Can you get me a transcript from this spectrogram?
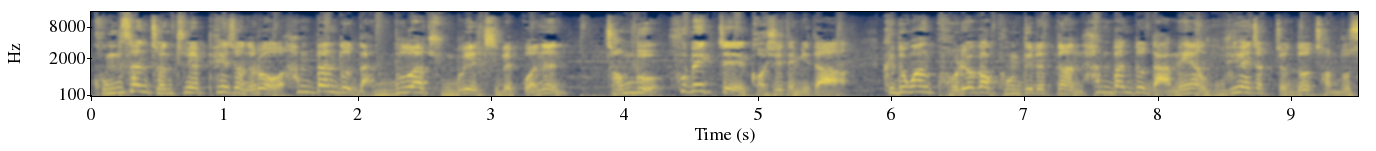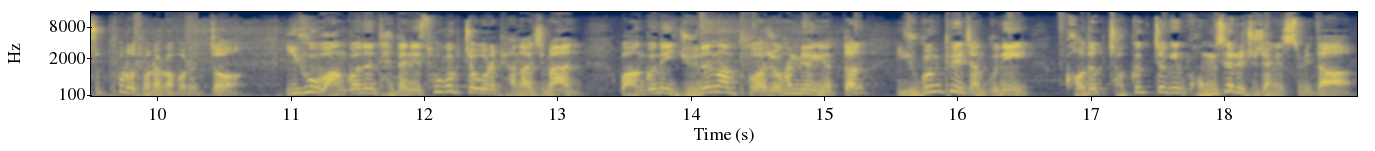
공산 전투의 패전으로 한반도 남부와 중부의 지배권은 전부 후백제의 것이 됩니다. 그동안 고려가 공들였던 한반도 남해안 우회 작전도 전부 숲으로 돌아가 버렸죠. 이후 왕건은 대단히 소극적으로 변하지만 왕건의 유능한 부하 중 한 명이었던 유근필 장군이 거듭 적극적인 공세를 주장했습니다.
